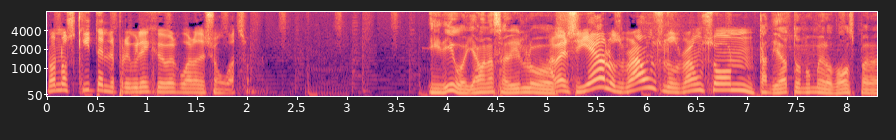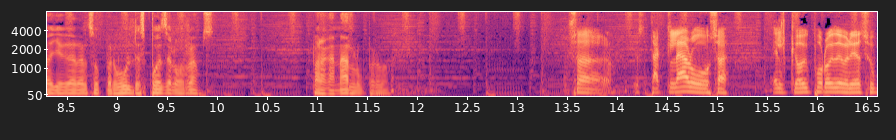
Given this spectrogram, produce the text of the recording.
no nos quiten el privilegio de ver jugar a Deshaun Watson. Y digo, ya van a salir los A ver, si llegan los Browns, los Browns son, candidato número 2 para llegar al Super Bowl después de los Rams. Para ganarlo, perdón. o sea, está claro, o sea, el que hoy por hoy debería ser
